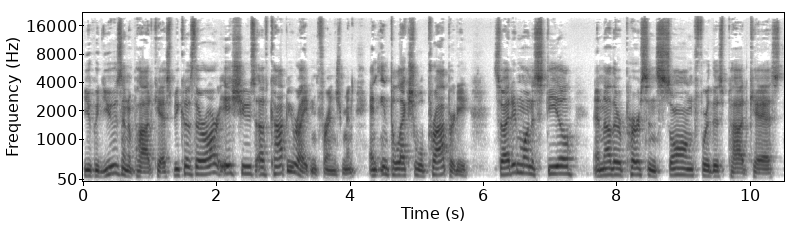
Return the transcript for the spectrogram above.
you could use in a podcast because there are issues of copyright infringement and intellectual property. So I didn't want to steal another person's song for this podcast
